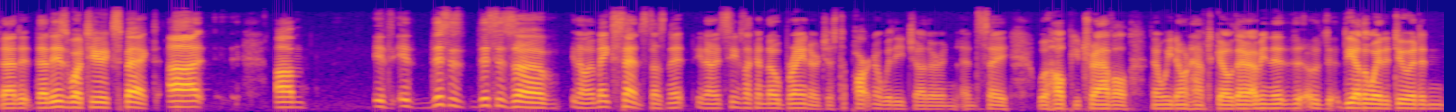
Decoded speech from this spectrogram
that that is what you expect. Uh, um, it it this is this is uh you know it makes sense, doesn't it? You know, it seems like a no brainer just to partner with each other and, and say we'll help you travel, then we don't have to go there. I mean, the, the, the other way to do it, and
